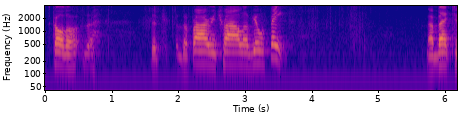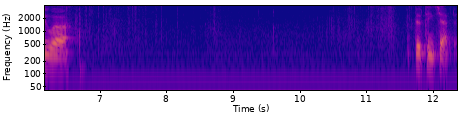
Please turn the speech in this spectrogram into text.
It's called the, the, the, the fiery trial of your faith. Now back to uh, 15th chapter.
